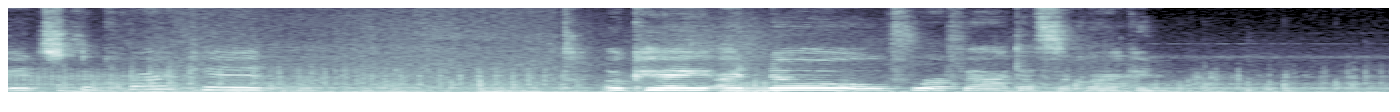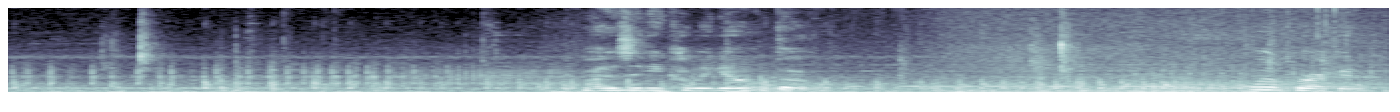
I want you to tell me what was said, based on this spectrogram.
It's the Kraken. Okay, I know for a fact that's the Kraken. Why isn't he coming out though? Come on, Kraken.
